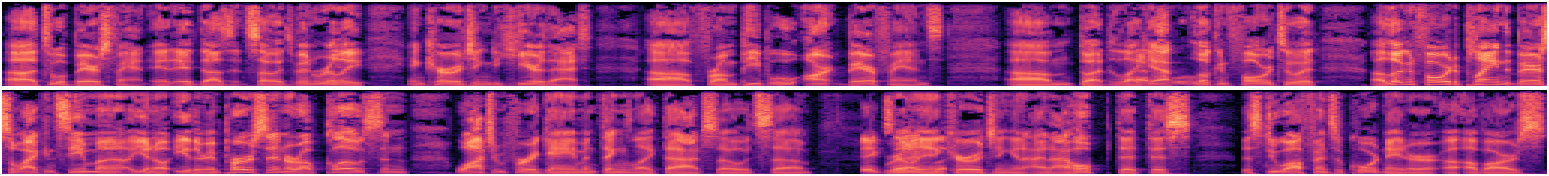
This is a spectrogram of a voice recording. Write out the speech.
uh, to a Bears fan. It, it doesn't. So it's been really encouraging to hear that uh, from people who aren't Bear fans. Um, but like, Absolutely. yeah, looking forward to it. Uh, looking forward to playing the Bears so I can see him, uh, you know, either in person or up close and watch him for a game and things like that. So it's uh, exactly. really encouraging, and, and I hope that this this new offensive coordinator uh, of ours.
